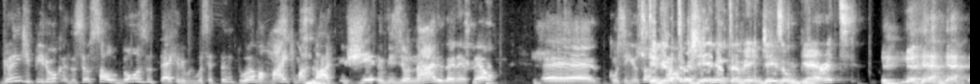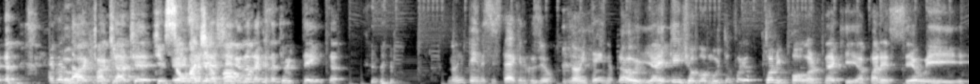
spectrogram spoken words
grande peruca do seu saudoso técnico que você tanto ama, Mike McCarthy, gênio visionário da NFL, é, conseguiu sua Teve vitória. outro gênio também, Jason Garrett. é verdade. O Mike McCarthy que, que só batia gênio na década de 80. Não entendo esses técnicos, viu? Não entendo. Não, e aí quem jogou muito foi o Tony Pollard, né? Que apareceu e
